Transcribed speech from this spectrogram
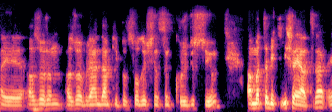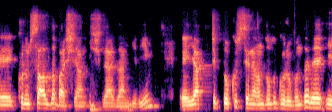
e, Azor'un Azor Brand and People Solutions'ın kurucusuyum. Ama tabii ki iş hayatına e, kurumsalda başlayan kişilerden biriyim. E, yaklaşık 9 sene Anadolu grubunda ve e,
